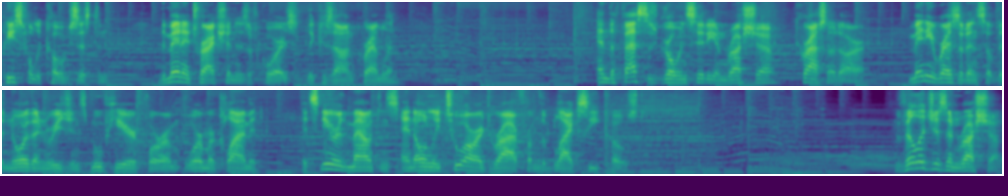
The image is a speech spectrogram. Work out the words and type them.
peacefully coexisting. The main attraction is, of course, the Kazan Kremlin. And the fastest growing city in Russia, Krasnodar. Many residents of the northern regions move here for a warmer climate. It's near the mountains and only two hour drive from the Black Sea coast. Villages in Russia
